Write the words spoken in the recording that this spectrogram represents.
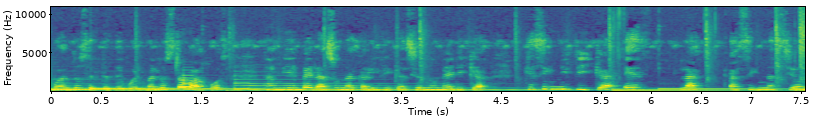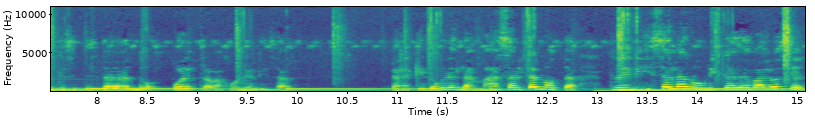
cuando se te devuelvan los trabajos, también verás una calificación numérica que significa es la asignación que se te está dando por el trabajo realizado. Para que logres la más alta nota, Revisa la rúbrica de evaluación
